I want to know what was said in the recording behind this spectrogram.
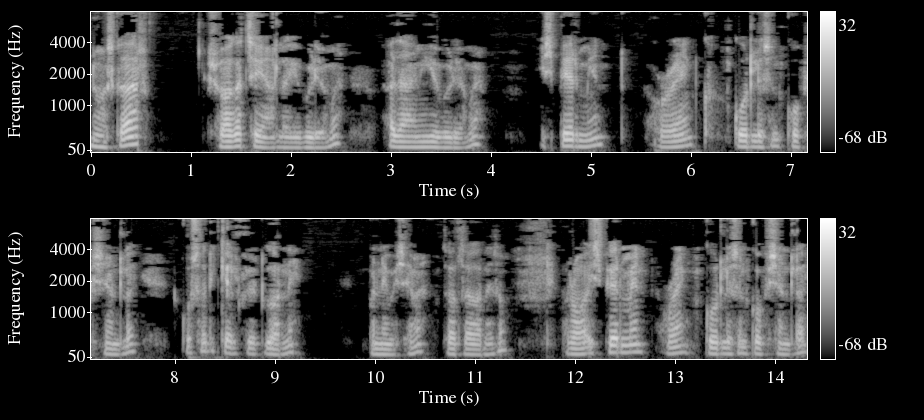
नमस्कार स्वागत छ यहाँलाई यो भिडियोमा। आज हामी यो भिडियोमा स्पेयरमेन ऱ्याङ्क कोरिलेसन कोफिसियन्टलाई कसरी क्यालकुलेट गर्ने भन्ने विषयमा चर्चा गर्नेछौँ र स्पेयरमेन ऱ्याङ्क कोरिलेसन कोफिसियन्टलाई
